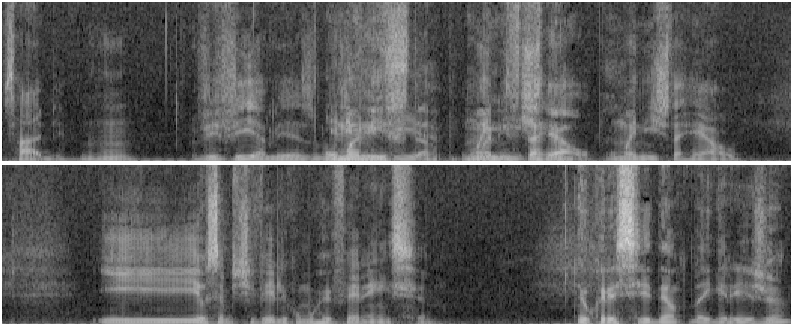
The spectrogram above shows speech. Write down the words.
Sabe? Uhum. Vivia mesmo. Ele Humanista. vivia. Humanista real. Humanista real. E eu sempre tive ele como referência. Eu cresci dentro da igreja,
